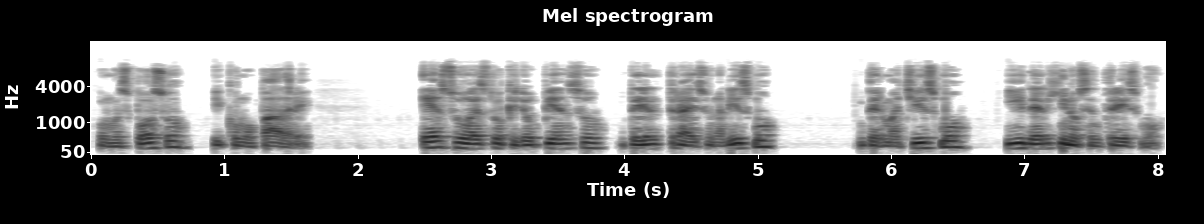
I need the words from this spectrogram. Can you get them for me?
como esposo y como padre. Eso es lo que yo pienso del tradicionalismo, del machismo y del ginocentrismo.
